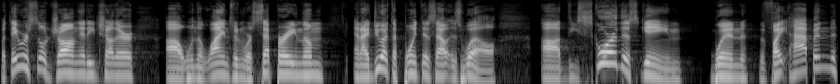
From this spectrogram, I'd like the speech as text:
But they were still jawing at each other uh, when the linesmen were separating them. And I do have to point this out as well. Uh, the score of this game when the fight happened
